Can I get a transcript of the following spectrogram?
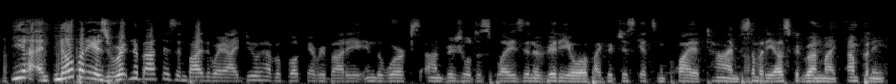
Yeah, and nobody has written about this. And by the way, I do have a book, everybody, in the works on visual displays in a video. If I could just get some quiet time, somebody else could run my company.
